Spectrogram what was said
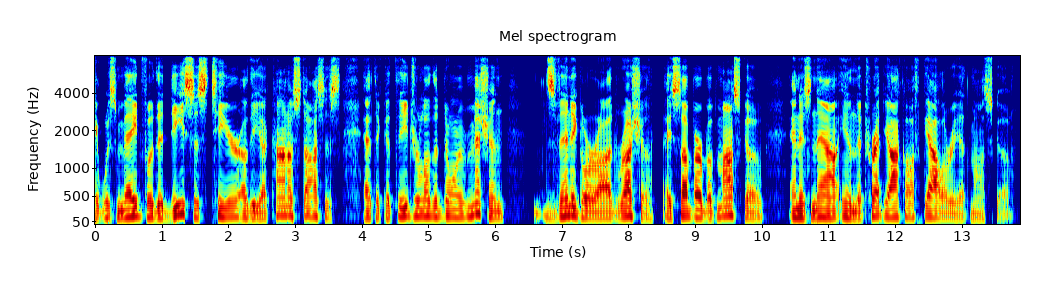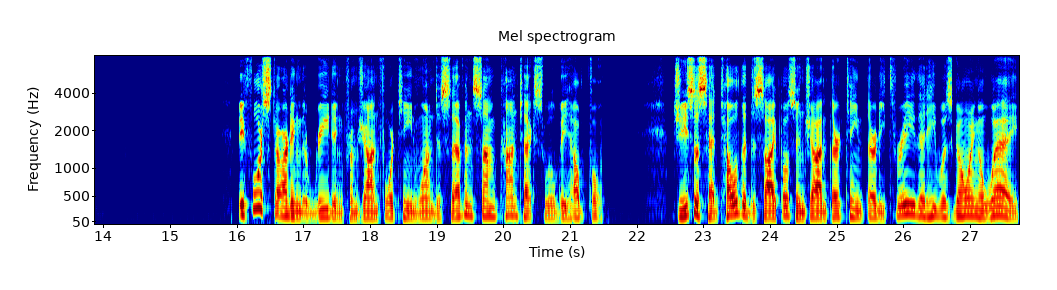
It was made for the Deesis tier of the iconostasis at the Cathedral of the Dormition, Zvenigorod, Russia, a suburb of Moscow, and is now in the Tretyakov Gallery at Moscow. Before starting the reading from John 14, 1 to 7, some context will be helpful. Jesus had told the disciples in John 13:33 that he was going away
